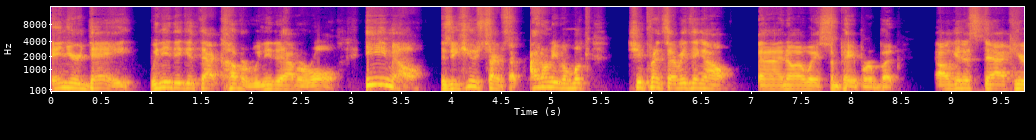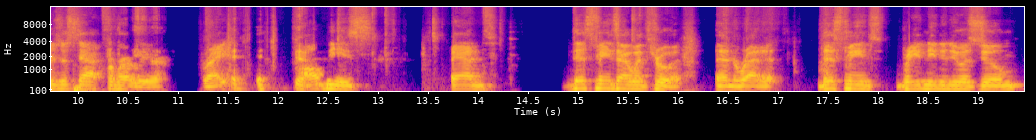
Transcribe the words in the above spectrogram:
in your day, we need to get that covered. We need to have a role. Email is a huge time suck. I don't even look. She prints everything out, and I know I waste some paper, but I'll get a stack. Here's a stack from earlier, right? yeah. All these, and this means I went through it and read it. This means Breed need to do a Zoom.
